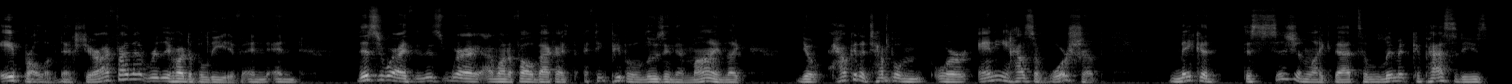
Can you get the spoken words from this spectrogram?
April of next year. I find that really hard to believe. And, and, this is where I this is where I, I want to fall back. I, I think people are losing their mind. Like, you know, how could a temple or any house of worship make a decision like that to limit capacities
